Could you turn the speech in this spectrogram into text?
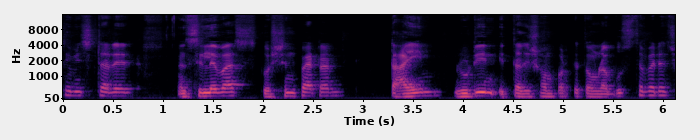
সেমিস্টারের syllabus question pattern time routine ইত্যাদি সম্পর্কে তোমরা বুঝতে পেরেছ।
